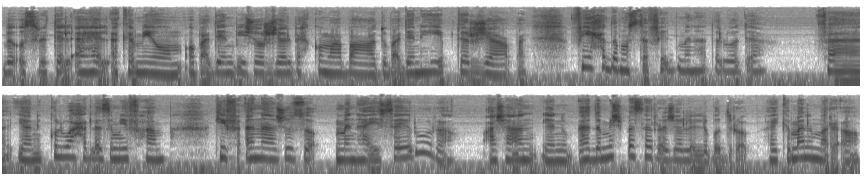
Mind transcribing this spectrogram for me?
بأسرة الأهل كم يوم وبعدين بيجوا رجال بيحكوا مع بعض وبعدين هي بترجع. في حدا مستفيد من هذا الوضع فيعني كل واحد لازم يفهم كيف أنا جزء من هاي السيرورة. عشان يعني هذا مش بس الرجل اللي بضرب هي كمان المرأة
